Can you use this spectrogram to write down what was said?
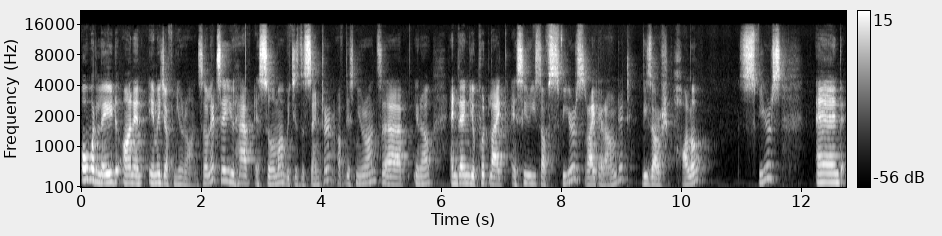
overlaid on an image of neurons. So let's say you have a soma, which is the center of these neurons, uh, you know, and then you put like a series of spheres right around it. These are hollow spheres and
